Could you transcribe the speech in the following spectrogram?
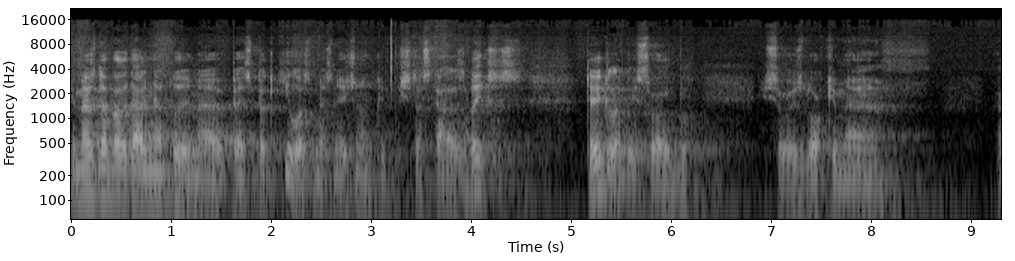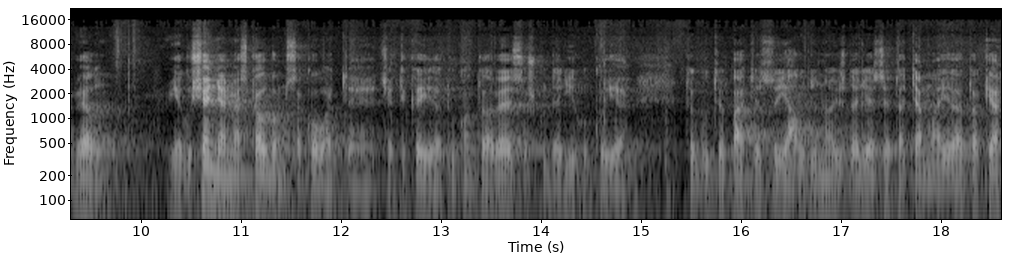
Ir mes dabar dar neturime perspektyvos, mes nežinom, kaip šitas karas baigsis. Tai labai svarbu. Įsivaizduokime vėl jeigu šiandien mes kalbam, sakau, at, čia tikrai yra tų kontroversiškų dalykų, kurie turbūt ir patys sujaudino iš dalies ir ta tema yra tokia,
